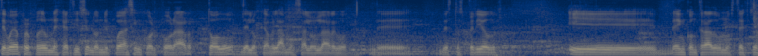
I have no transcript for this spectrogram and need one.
te voy a proponer un ejercicio en donde puedas incorporar todo de lo que hablamos a lo largo de, estos periodos. Y he encontrado unos textos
